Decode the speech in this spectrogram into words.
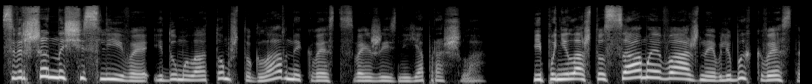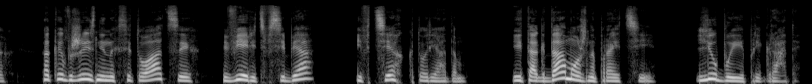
совершенно счастливая и думала о том, что главный квест своей жизни я прошла. И поняла, что самое важное в любых квестах, как и в жизненных ситуациях, верить в себя и в тех, кто рядом. И тогда можно пройти любые преграды.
